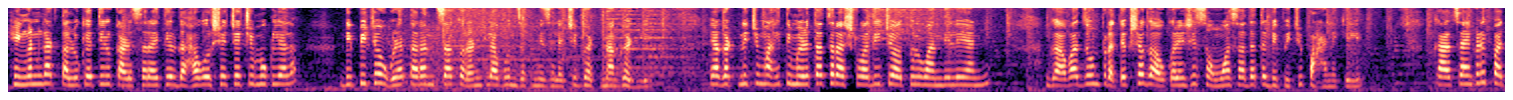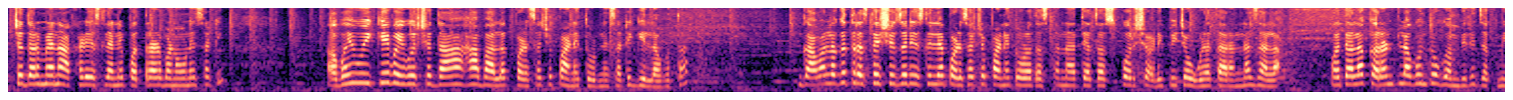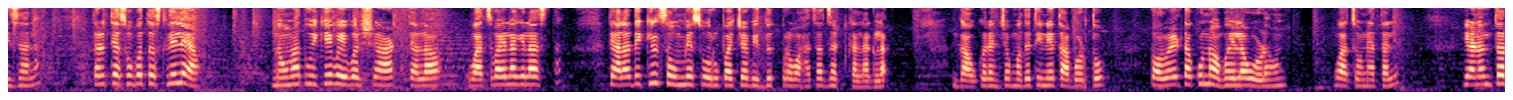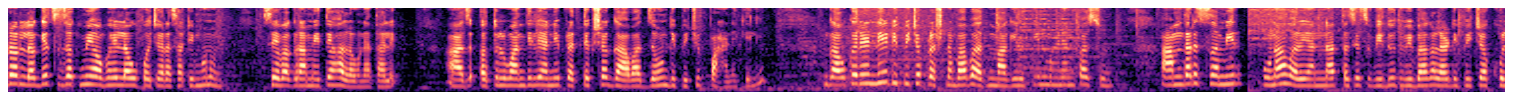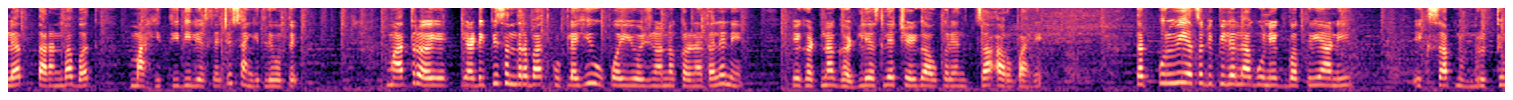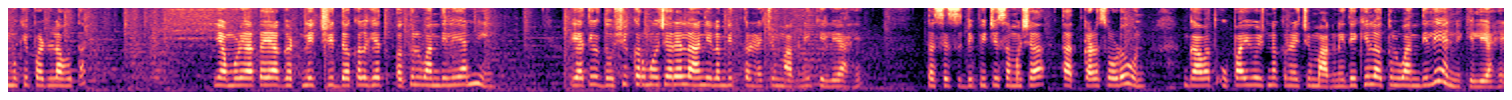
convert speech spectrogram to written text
हिंगणघाट तालुक्यातील काळसरा येथील दहा वर्षाच्या चिमुकल्याला डीपीच्या उघड्या तारांचा करंट लागून जखमी झाल्याची घटना घडली. या घटनेची माहिती मिळताच राष्ट्रवादीचे अतुल वांदिले यांनी गावात जाऊन प्रत्यक्ष गावकऱ्यांशी संवाद साधत डीपीची पाहणी केली. काल सायंकाळी पाचच्या दरम्यान आखाडे असल्याने पत्राड बनवण्यासाठी अभय उईके वैवर्ष दहा हा बालक पळसाचे पाने तोडण्यासाठी गेला होता. गावालगत रस्त्याशेजारी असलेल्या पळसाचे पाने तोडत असताना त्याचा स्पर्श डीपीच्या उघड्या तारांना झाला. व त्याला करंट लागून तो गंभीर जखमी झाला. तर त्यासोबत असलेल्या नवनाथ उईके वैवर्ष आठ त्याला वाचवायला गेला असता. त्याला देखील सौम्य स्वरूपाच्या विद्युत प्रवाहाचा झटका लागला. गावकऱ्यांच्या मदतीने ताबडतोब टॉवेल टाकून अभयला ओढावून वाचवण्यात आले. यानंतर लगेच जखमी अभयला उपचारासाठी म्हणून सेवाग्राम येथे हलवण्यात आले. आज अतुल वांदिल यांनी प्रत्यक्ष गावात जाऊन डीपीची पाहणी केली. गावकऱ्यांनी डीपीच्या प्रश्नाबाबत मागील तीन महिन्यांपासून आमदार समीर पुणावर यांना तसेच विद्युत विभागाला डीपीच्या खुल्या तारांबाबत माहिती दिली असल्याचे सांगितले होते. मात्र या डीपी संदर्भात कुठल्याही उपाययोजना न करण्यात आल्याने ही घटना घडली असल्याचे गावकऱ्यांचा आरोप आहे. तत्पूर्वी याचा डीपीला लागून एक बकरी आणि एक साप मृत्युमुखी पडला होता. यामुळे आता या घटनेची दखल घेत अतुल वांदिले यांनी यातील दोषी कर्मचाऱ्याला निलंबित करण्याची मागणी केली आहे. तसेच डीपीची समस्या तात्काळ सोडवून गावात उपाययोजना करण्याची मागणी देखील अतुल वांदिले यांनी केली आहे.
